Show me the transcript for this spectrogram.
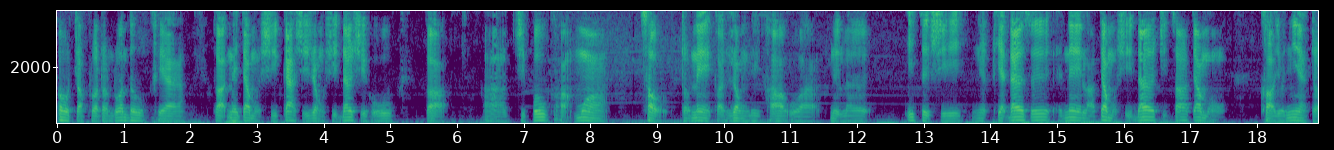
bao cho pro đồng luôn đâu kia có nên cho một sĩ ca sĩ dùng sĩ đỡ sĩ hữu có chỉ bù có mua sầu cho nên có dùng thì khó và nữa là ít chữ sĩ nữa kia đỡ sư nên là cho một sĩ đỡ chỉ cho cho một khó nhiều nhiều cho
